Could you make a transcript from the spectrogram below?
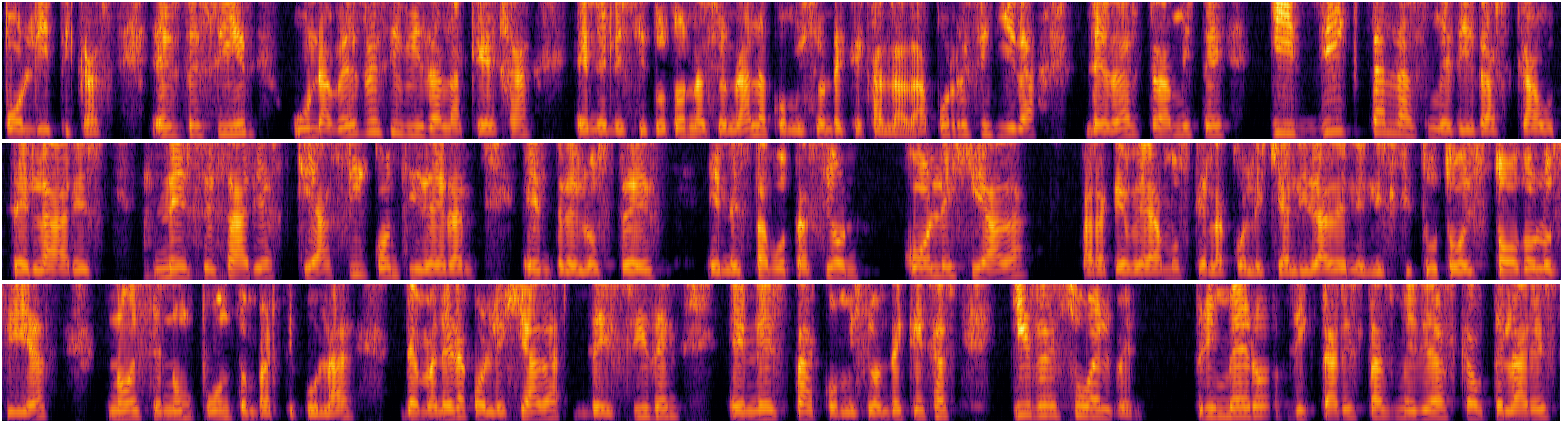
políticas. Es decir, una vez recibida la queja en el Instituto Nacional, la Comisión de Quejas la da por recibida, le da el trámite y dicta las medidas cautelares necesarias que así consideran entre los tres en esta votación colegiada para que veamos que la colegialidad en el instituto es todos los días, no es en un punto en particular, de manera colegiada deciden en esta comisión de quejas y resuelven primero dictar estas medidas cautelares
